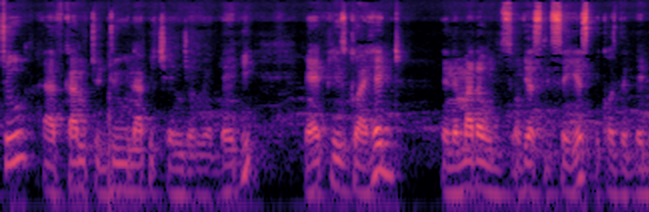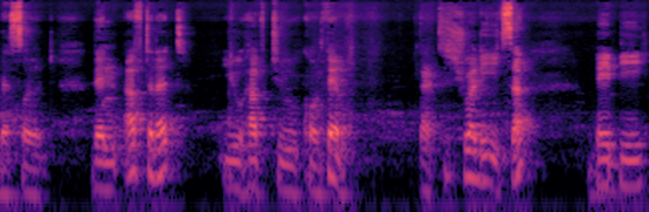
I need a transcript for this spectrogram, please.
two. I've come to do nappy change on your baby. May I please go ahead? Then the mother would obviously say yes because the baby is soiled. Then after that, you have to confirm that surely it's a baby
